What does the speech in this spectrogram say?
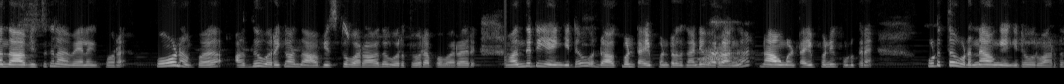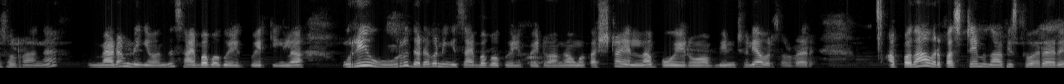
அந்த ஆஃபீஸுக்கு நான் வேலைக்கு போகிறேன் போனப்ப அது வரைக்கும் அந்த ஆஃபீஸ்க்கு வராத ஒருத்தவர் அப்போ வராரு. வந்துட்டு என்கிட்ட ஒரு டாக்குமெண்ட் டைப் பண்ணுறதுக்காண்டி வர்றாங்க. நான் அவங்க டைப் பண்ணி கொடுக்குறேன். கொடுத்த உடனே அவங்க என்கிட்ட ஒரு வார்த்தை சொல்கிறாங்க மேடம் நீங்கள் வந்து சாய்பாபா கோயிலுக்கு போயிருக்கீங்களா? ஒரே ஒரு தடவை நீங்கள் சாய்பாபா கோயிலுக்கு போயிட்டு வாங்க. உங்கள் கஷ்டம் எல்லாம் போயிடும் அப்படின்னு சொல்லி அவர் சொல்கிறாரு அப்போ தான் அவர் ஃபஸ்ட் டைம் இந்த ஆஃபீஸ்க்கு வராரு.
